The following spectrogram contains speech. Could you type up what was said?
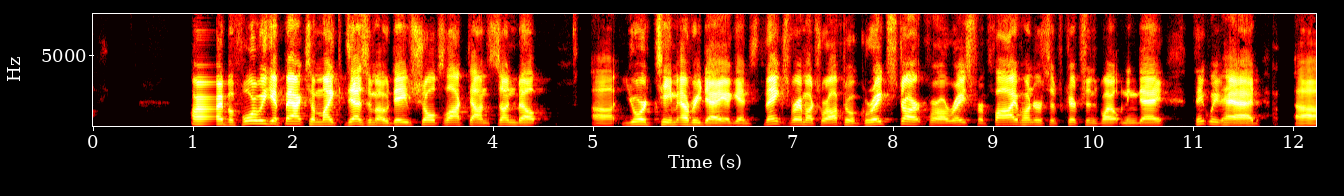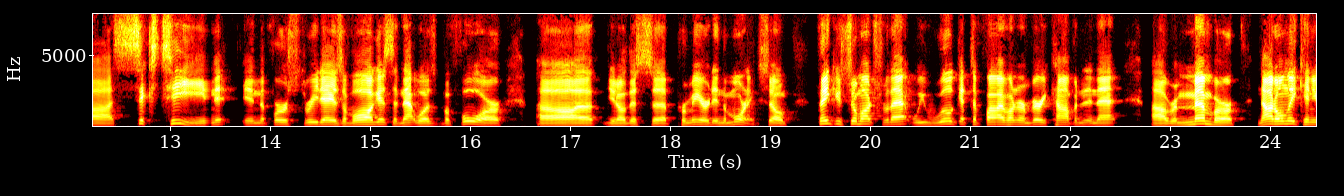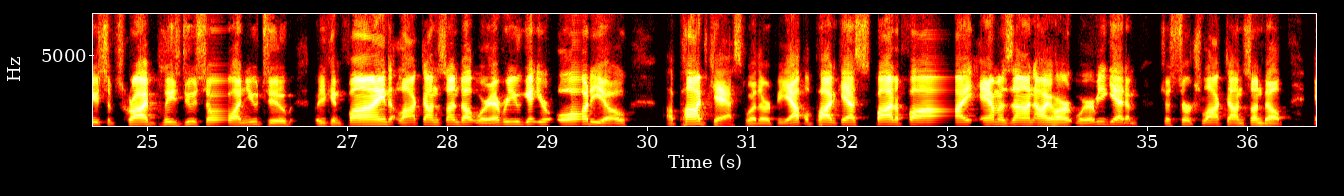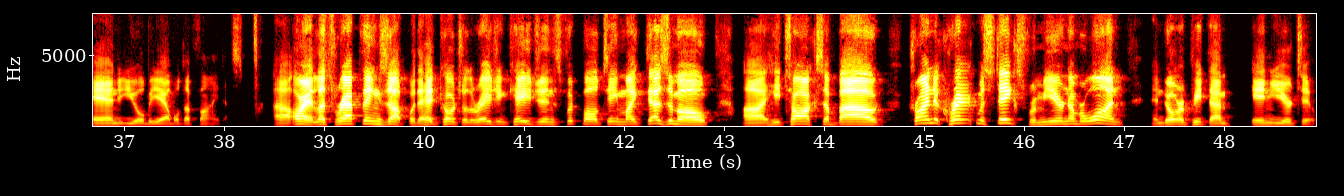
All right, before we get back to Mike Desormeaux, Dave Schultz, Locked On Sunbelt, uh, your team every day. Again, thanks very much. We're off to a great start for our race for 500 subscriptions by opening day. I think we've had uh, 16 in the first three days of August, and that was before uh, you know this uh, premiered in the morning. So thank you so much for that. We will get to 500. I'm very confident in that. Uh, remember, not only can you subscribe, please do so on YouTube, but you can find Locked On Sunbelt wherever you get your audio a podcast, whether it be Apple Podcasts, Spotify, Amazon, iHeart, wherever you get them. Just search Locked On Sunbelt and you'll be able to find us. Uh, all right, let's wrap things up with the head coach of the Raging Cajuns football team, Mike Desormeaux. Uh, he talks about trying to correct mistakes from year number one and don't repeat them in year two.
